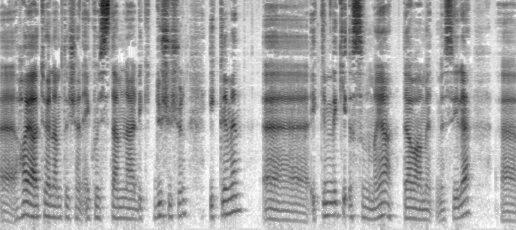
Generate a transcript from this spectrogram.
e, hayati önem taşıyan ekosistemlerdeki düşüşün iklimin e, iklimdeki ısınmaya devam etmesiyle e,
